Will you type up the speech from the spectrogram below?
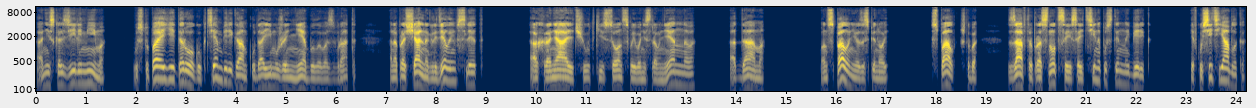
Они скользили мимо, уступая ей дорогу к тем берегам, куда им уже не было возврата. Она прощально глядела им вслед охраняя чуткий сон своего несравненного Адама. Он спал у нее за спиной, спал, чтобы завтра проснуться и сойти на пустынный берег, и вкусить яблоко,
